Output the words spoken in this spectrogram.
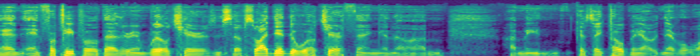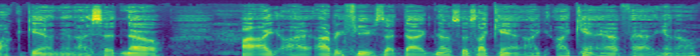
and and for people that are in wheelchairs and stuff. So I did the wheelchair thing, you know. Um, I mean, because they told me I would never walk again, and I said no. I, I, I refuse that diagnosis. I can't I, I can't have that, you know.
